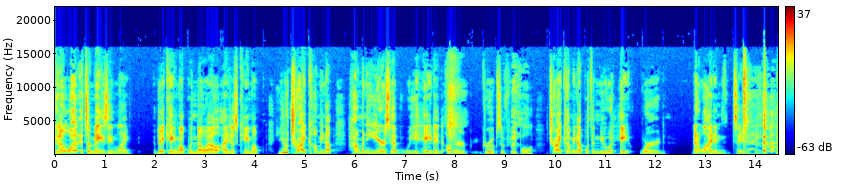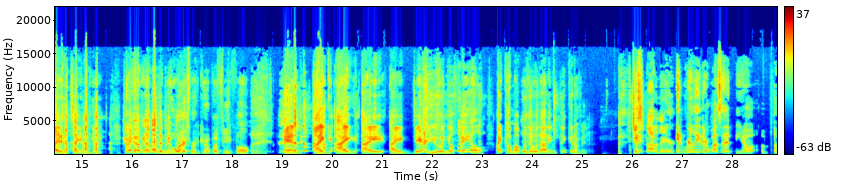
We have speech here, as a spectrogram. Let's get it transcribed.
You know what? It's amazing. Like they came up with Noel. I just came up. You try coming up. How many years have we hated other groups of people? Try coming up with a new hate word. And well, I didn't say it in hate. I didn't say it in hate. Try coming up with a new word for a group of people, and I, I, I, I dare you, and you'll fail. I come up with it without even thinking of it. Just out of there. it really there wasn't you know a, a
